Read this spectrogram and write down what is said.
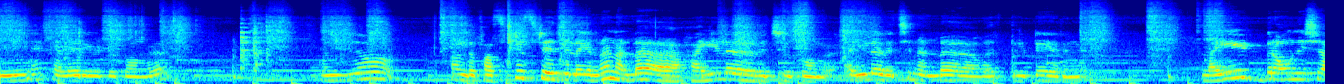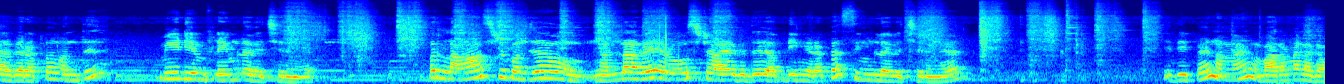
நின்று கிளறி விட்டுக்கோங்க. கொஞ்சம் அந்த ஃபஸ்ட்டு ஸ்டேஜில் எல்லாம் நல்லா ஹையில் வச்சுக்கோங்க. ஹையில் வச்சு நல்லா வறுத்துக்கிட்டே இருங்க. லைட் ப்ரௌனிஷ் ஆகிறப்ப வந்து மீடியம் ஃப்ளேமில் வச்சுருங்க. அப்புறம் லாஸ்ட்டு கொஞ்சம் நல்லாவே ரோஸ்ட் ஆகுது அப்படிங்கிறப்ப சிம்மில் வச்சுருங்க. இது இப்போ நம்ம வரமிளகா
